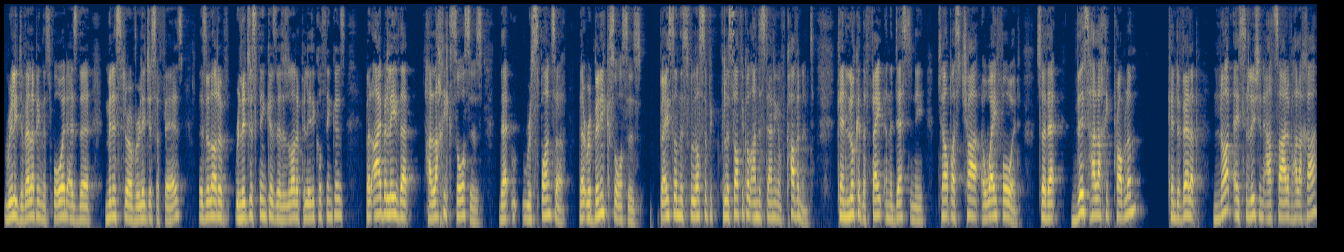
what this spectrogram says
really developing this forward as the Minister of Religious Affairs. There's a lot of religious thinkers, there's a lot of political thinkers, but I believe that halachic sources, that responsa, that rabbinic sources, based on this philosophic, philosophical understanding of covenant, can look at the fate and the destiny to help us chart a way forward so that this halachic problem can develop not a solution outside of halacha,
